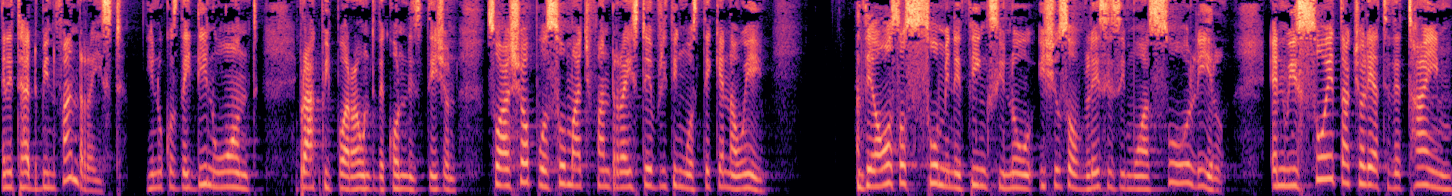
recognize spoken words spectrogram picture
and it had been fundraised. You know, because they didn't want black people around the Connolly Station. So our shop was so much fundraised, everything was taken away. There are also so many things, you know, issues of racism were so real. And we saw it actually at the time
